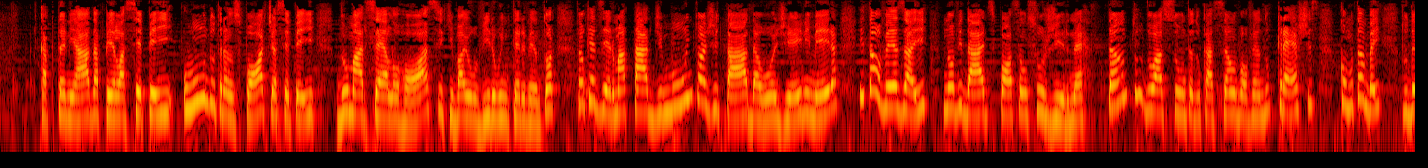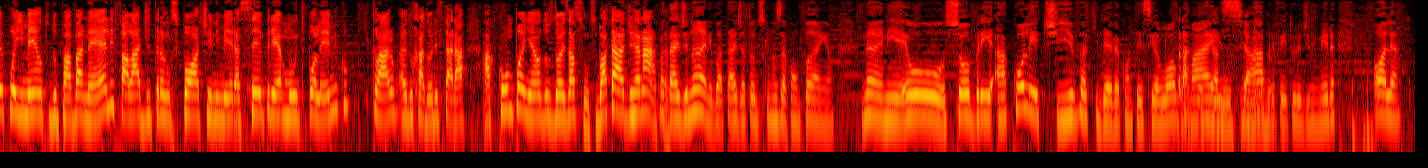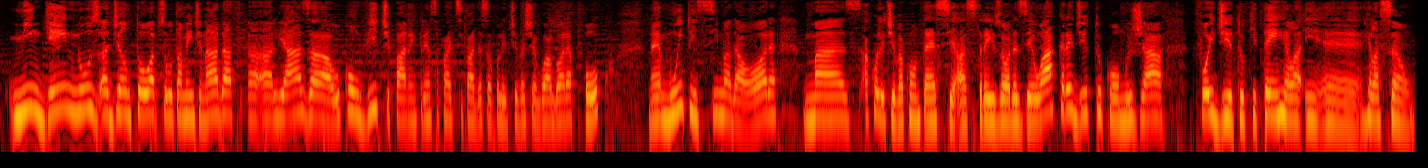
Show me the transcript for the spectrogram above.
capitaneada pela CPI 1 do transporte, a CPI do Marcelo Rossi, que vai ouvir o interventor. Então, quer dizer, uma tarde muito agitada hoje em Limeira e talvez aí novidades possam surgir, né? tanto do assunto educação envolvendo creches, como também do depoimento do Pavanelli. Falar de transporte em Limeira sempre é muito polêmico. Claro, a educadora estará acompanhando os dois assuntos. Boa tarde, Renata. Boa tarde, Nani. Boa tarde a todos que nos acompanham. Nani, eu sobre a coletiva que deve acontecer logo Será mais na Prefeitura de Limeira. Olha, ninguém nos adiantou absolutamente nada. Aliás, o convite para a imprensa participar dessa coletiva chegou agora há pouco né, muito em cima da hora, mas a coletiva acontece às três horas. Eu acredito, como já foi dito, que tem rela, é, relação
